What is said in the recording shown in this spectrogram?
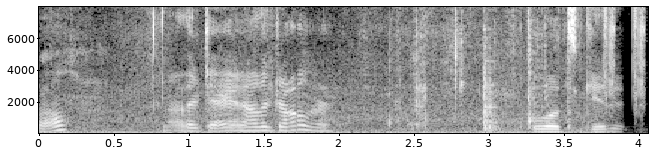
Well, another day, another dollar. Let's get it.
